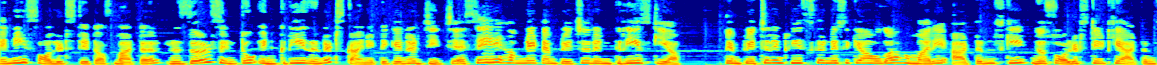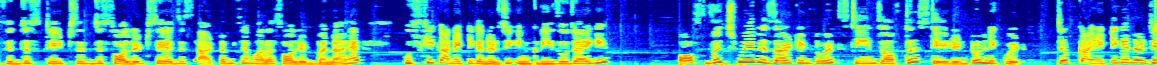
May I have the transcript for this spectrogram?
any solid state of matter result in to increase in its kinetic energy जैसे ही हमने टेम्परेचर इंक्रीज किया टेम्परेचर इंक्रीज करने से क्या होगा? हमारे एटम्स की, जो सॉलिड स्टेट के एटम्स है, जिस स्टेट से, जिस सॉलिड से या जिस एटम से हमारा सॉलिड बना है, उसकी काइनेटिक एनर्जी इंक्रीज हो जाएगी ऑफ़ विच में result in to its change of the state in to liquid जब काइनेटिक एनर्जी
